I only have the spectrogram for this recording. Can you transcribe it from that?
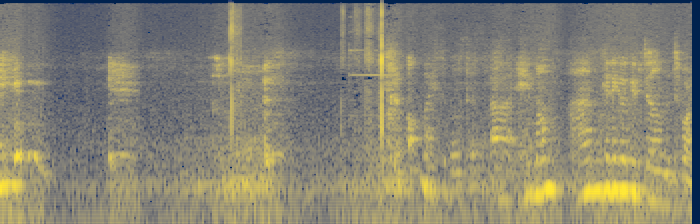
Oh, my Samantha. Uh, hey, Mom, I'm gonna go give Dylan the tour.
